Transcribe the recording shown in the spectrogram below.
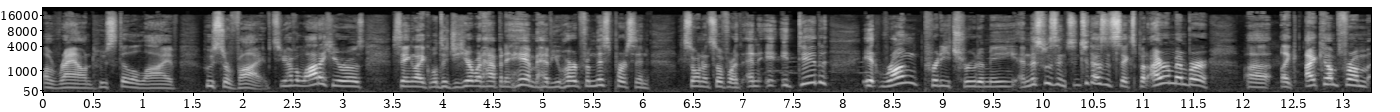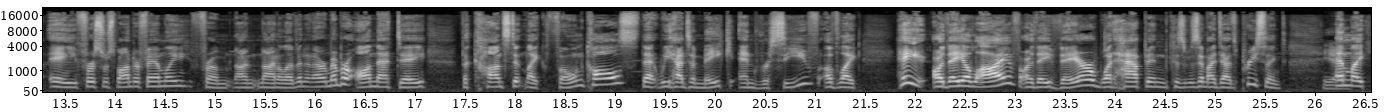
around, who's still alive, who survived. So you have a lot of heroes saying like, "Well, did you hear what happened to him? Have you heard from this person?" So on and so forth. And it, it did it rung pretty true to me. And this was in, in 2006, but I remember uh, like I come from a first responder family from 9 11, and I remember on that day the constant like phone calls that we had to make and receive of like hey are they alive? Are they there? What happened? Because it was in my dad's precinct. Yeah. and like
